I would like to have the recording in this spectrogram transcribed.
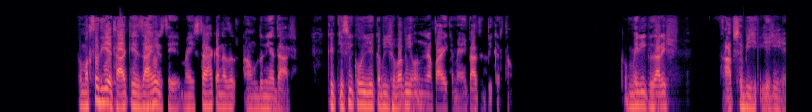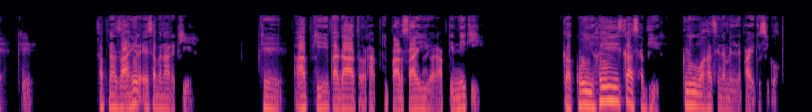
تو مقصد یہ تھا کہ ظاہر سے میں اس طرح کا نظر آؤں دنیا دار کہ کسی کو یہ کبھی شبہ بھی ہو نہ پائے کہ میں عبادت بھی کرتا ہوں۔ تو میری گزارش آپ سے بھی یہی ہے کہ اپنا ظاہر ایسا بنا رکھیے کہ آپ کی عبادات اور آپ کی پارسائی اور آپ کی نیکی کا کوئی ہلکا سا بھی کلو وہاں سے نہ ملنے پائے کسی کو۔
